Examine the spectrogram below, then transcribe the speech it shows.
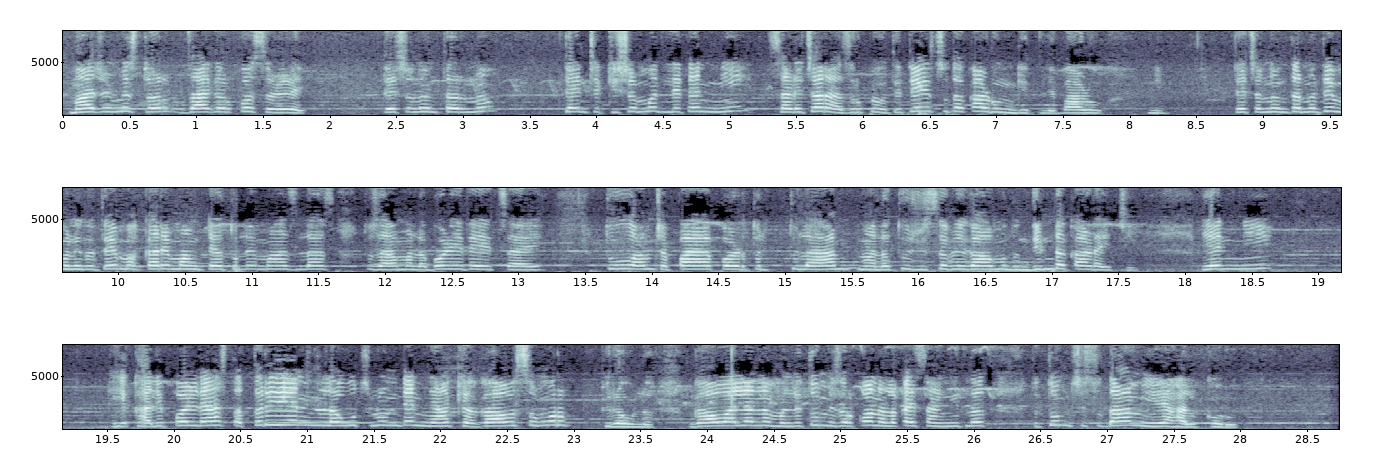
माझे मिस्टर जागेवर कोसळले. त्याच्यानंतर ना त्यांच्या खिशामधले त्यांनी साडेचार हजार रुपये होते ते सुद्धा काढून घेतले बाळू. त्याच्यानंतर ना ते म्हणत होते मग का रे तुला माजलास. तुझा आम्हाला बळी द्यायचा आहे. तू आमच्या पाया पड. तु तुला आम्हाला तुझी सगळी गावामधून दिंड काढायची. यांनी हे खाली पडले असतात तरी यांना उचलून त्यांनी अख्ख्या गावासमोर फिरवलं. गाववाल्यांना म्हणले तुम्ही जर कोणाला काय सांगितलं तर तुमची सुद्धा आम्ही हे हाल करू.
